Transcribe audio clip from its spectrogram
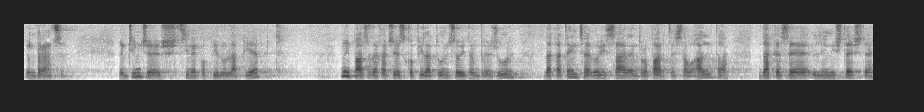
în brațe. În timp ce își ține copilul la piept, nu-i pasă dacă acest copil atunci se uită împrejur, dacă atenția lui sare într-o parte sau alta, dacă se liniștește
